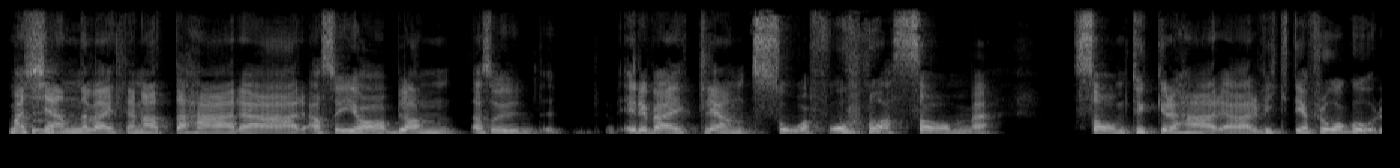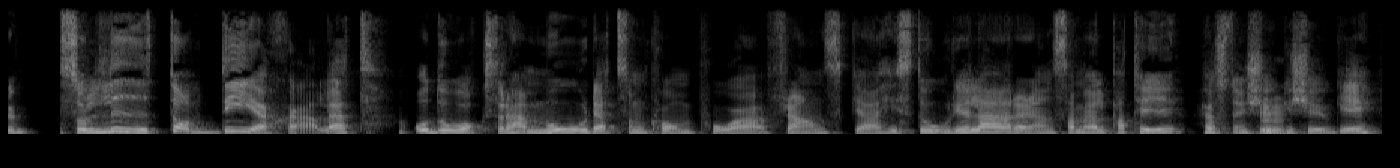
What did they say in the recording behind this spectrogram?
Man mm. känner verkligen att det här är, alltså jag bland, alltså är det verkligen så få som, som tycker det här är viktiga frågor? Så lite av det skälet och då också det här mordet som kom på franska historieläraren Samuel Paty hösten 2020 mm.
